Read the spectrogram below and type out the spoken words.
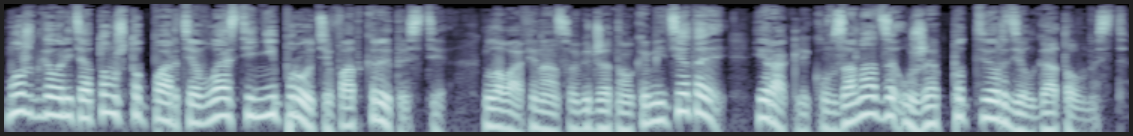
может говорить о том, что партия власти не против открытости. Глава финансово-бюджетного комитета Иракли Кувзанадзе уже подтвердил готовность.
